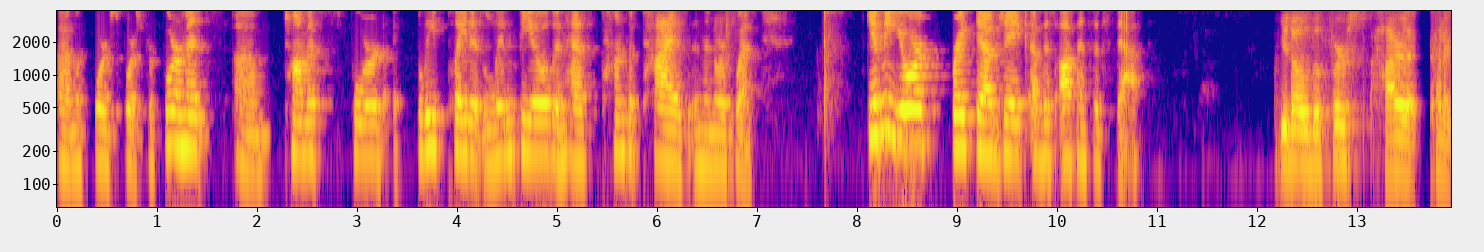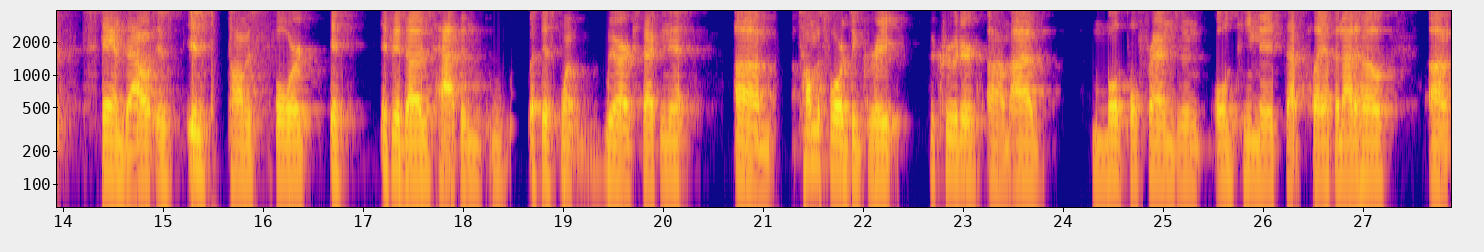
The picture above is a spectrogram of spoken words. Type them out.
um, with Ford Sports Performance. Um, Thomas Ford, I believe, played at Linfield and has tons of ties in the Northwest. Give me your breakdown, Jake, of this offensive staff. You know, the first hire that kind of stands out is is Thomas Ford. If if it does happen at this point, we are expecting it. Um, Thomas Ford's a great recruiter. Um, I have multiple friends and old teammates that play up in Idaho, uh,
